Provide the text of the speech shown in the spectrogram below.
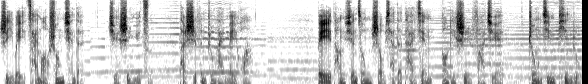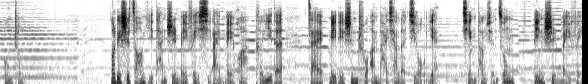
是一位才貌双全的。绝世女子，她十分钟爱梅花。被唐玄宗手下的太监高力士发掘，重金聘入宫中。高力士早已探知梅妃喜爱梅花，特意的在梅林深处安排下了酒宴，请唐玄宗临氏梅妃。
